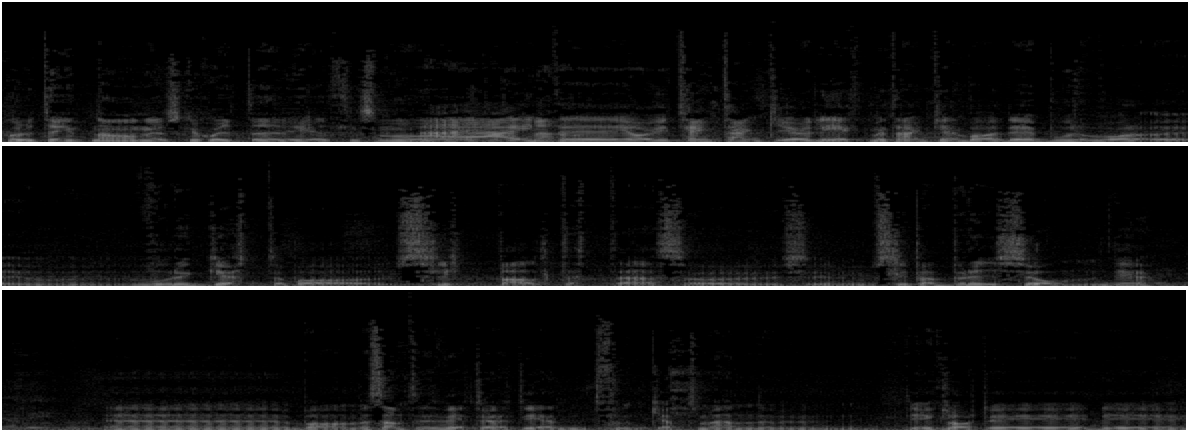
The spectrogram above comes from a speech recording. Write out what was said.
Har du tänkt någon gång att du ska skita i det helt? Liksom, och, Nej, inte. Jag har ju tänkt tanken. Jag har lekt med tanken bara. Det borde vara, äh, vore gött att bara slippa allt detta. Alltså, slippa bry sig om det. Eh, bara. Men samtidigt vet jag att det inte funkat. Men det är klart, det, det,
